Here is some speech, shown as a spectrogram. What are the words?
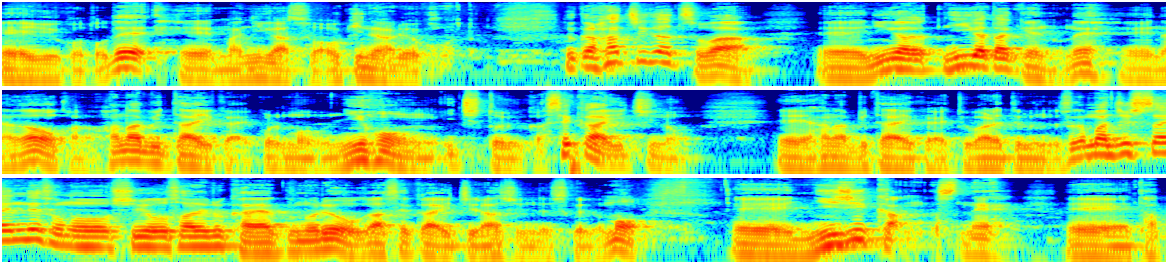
えー、いうことで、えー、まあ2月は沖縄旅行と。それから8月は、えー、新潟県のね、長岡の花火大会、これもう日本一というか世界一の、えー、花火大会と言われてるんですが、まあ実際にね、その使用される火薬の量が世界一らしいんですけども、えー、2時間ですね、えー、たっ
